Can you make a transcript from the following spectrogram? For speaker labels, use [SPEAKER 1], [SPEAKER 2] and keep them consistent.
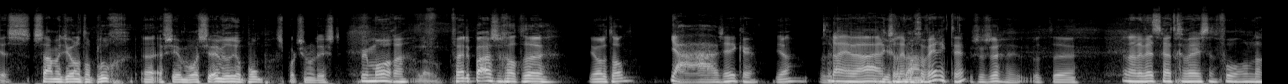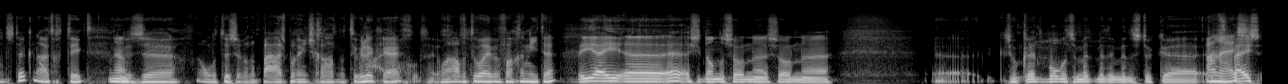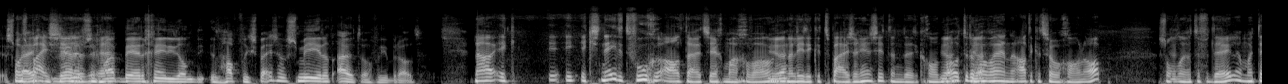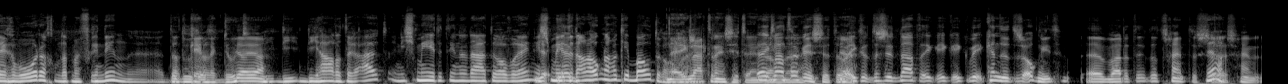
[SPEAKER 1] Yes, samen met Jonathan Ploeg, uh, FCM Watcher en William Pomp, sportjournalist.
[SPEAKER 2] Goedemorgen.
[SPEAKER 1] Hallo. Fijne Pasen gehad, uh, Jonathan?
[SPEAKER 2] Ja, zeker.
[SPEAKER 1] Ja?
[SPEAKER 2] Wat hebben we eigenlijk alleen maar gewerkt, hè?
[SPEAKER 1] Ik zou zeggen. Dat, uh...
[SPEAKER 2] Naar de wedstrijd geweest en volgende dag een stukken uitgetikt.
[SPEAKER 1] Ja.
[SPEAKER 2] Dus uh, ondertussen wel een paasbrunch gehad natuurlijk.
[SPEAKER 1] Ah,
[SPEAKER 2] hè?
[SPEAKER 1] heel goed, heel
[SPEAKER 2] maar
[SPEAKER 1] goed.
[SPEAKER 2] af en toe even van genieten.
[SPEAKER 1] Ben jij, uh, als je dan zo'n zo'n uh, zo'n krentenbolletje met, met, met een stuk uh, spijs, spijs,
[SPEAKER 2] oh, spijs
[SPEAKER 1] ja,
[SPEAKER 2] ja,
[SPEAKER 1] zeg maar, ben je degene die dan die, een hap van die spijs, dan smeer je dat uit over je brood?
[SPEAKER 2] Nou, ik, ik, ik sneed het vroeger altijd, zeg maar, gewoon.
[SPEAKER 1] Ja.
[SPEAKER 2] En dan liet ik het spijs erin zitten en deed ik gewoon boter eroverheen. En dan had ik het zo gewoon op. Zonder het te verdelen. Maar tegenwoordig, omdat mijn vriendin uh, dat,
[SPEAKER 1] doet
[SPEAKER 2] kennelijk
[SPEAKER 1] het.
[SPEAKER 2] doet,
[SPEAKER 1] Ja, ja.
[SPEAKER 2] Die, die, die haalt het eruit en die smeert het inderdaad eroverheen. En
[SPEAKER 1] Ja,
[SPEAKER 2] smeert
[SPEAKER 1] ja.
[SPEAKER 2] er dan ook nog een keer boter over.
[SPEAKER 3] Nee, ik laat erin zitten. en
[SPEAKER 1] Ja, ik laat er ook
[SPEAKER 3] eh,
[SPEAKER 1] in zitten.
[SPEAKER 3] ja.
[SPEAKER 1] Ik, dus inderdaad, ik, ik, ik, ik kende het dus ook niet. Uh, maar dat, dat schijnt dus...
[SPEAKER 2] Ja.
[SPEAKER 1] Uh, schijnt,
